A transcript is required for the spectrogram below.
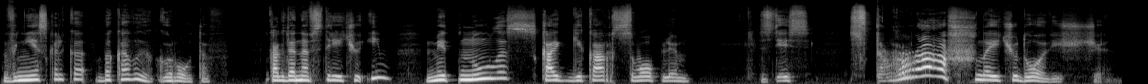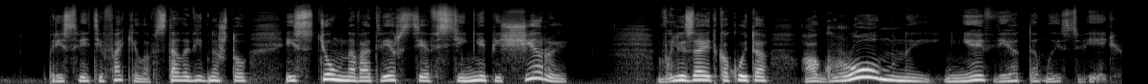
в несколько боковых гротов, когда навстречу им метнулась Каггикар с воплем. «Здесь страшное чудовище!» При свете факелов стало видно, что из темного отверстия в стене пещеры вылезает какой-то огромный неведомый зверь.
